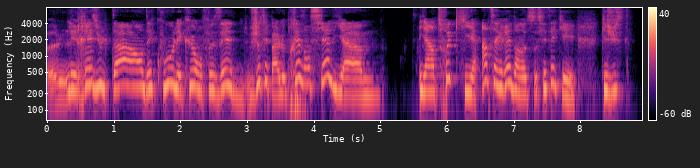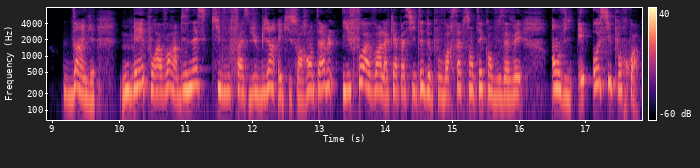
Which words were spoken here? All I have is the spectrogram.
les résultats en découlent et que on faisait, je sais pas, le présentiel, il y a, il y a un truc qui est intégré dans notre société qui est, qui est juste dingue. Mais pour avoir un business qui vous fasse du bien et qui soit rentable, il faut avoir la capacité de pouvoir s'absenter quand vous avez envie. Et aussi pourquoi?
